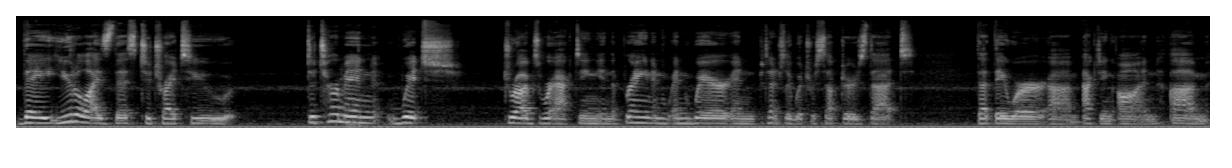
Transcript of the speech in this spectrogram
they utilized this to try to determine which drugs were acting in the brain and, and where and potentially which receptors that that they were um, acting on. Um,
